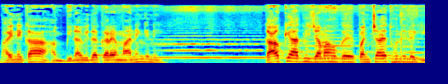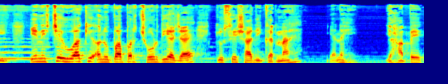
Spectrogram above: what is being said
भाई ने कहा, हम बिना विदा कराए मानेंगे नहीं। गाँव के आदमी जमा हो गए, पंचायत होने लगी। ये निश्चय हुआ कि अनुपा पर छोड़ दिया जाए कि उसे शादी करना है या नहीं। यहाँ पे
